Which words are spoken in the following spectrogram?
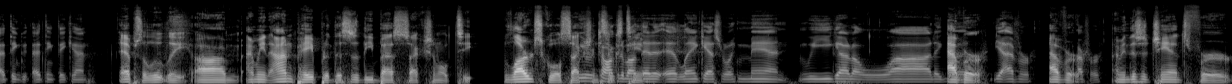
I think I think they can. Absolutely. Um, I mean, on paper, this is the best sectional te- large school section. we were talking 16 about that at, at Lancaster. Like, man, we got a lot of good, Ever. Yeah, ever. ever. Ever. I mean, there's a chance for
